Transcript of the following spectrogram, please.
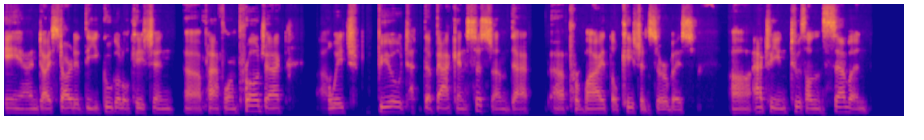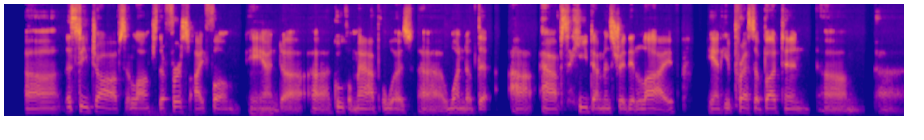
and I started the Google Location uh, Platform project, uh, which built the backend system that uh, provide location service. Uh, actually, in 2007, Steve Jobs launched the first iPhone, mm-hmm. and Google Map was one of the uh, apps he demonstrated live, and he pressed a button. Um, uh,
